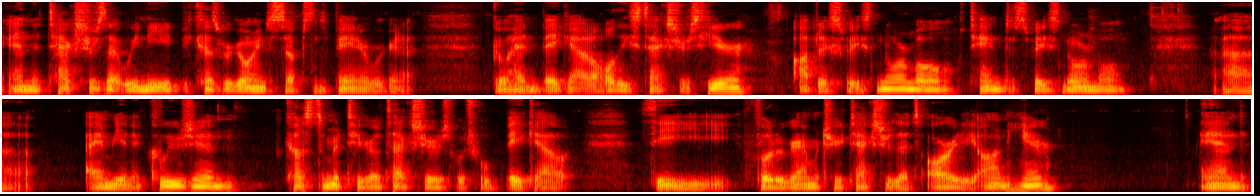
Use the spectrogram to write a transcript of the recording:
And the textures that we need, because we're going to Substance Painter, we're going to go ahead and bake out all these textures here. Object space normal, tangent space normal, uh, ambient occlusion, custom material textures, which will bake out the photogrammetry texture that's already on here. And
